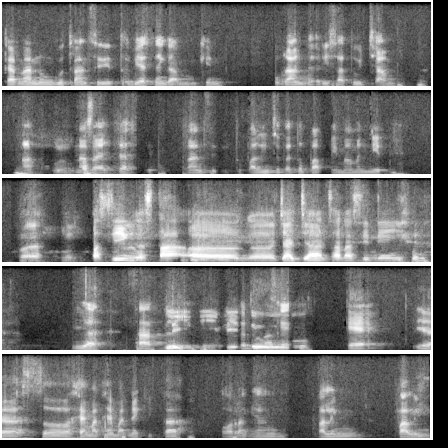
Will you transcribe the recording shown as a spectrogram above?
Karena nunggu transit itu biasanya nggak mungkin kurang dari satu jam. Aku pernah baca sih transit itu paling cepat tuh 45 menit. Pasti ngesta, eh, ngejajan sana sini, Iya, satu. beli ini, beli itu. Kayak, kayak ya sehemat-hematnya kita orang yang paling paling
